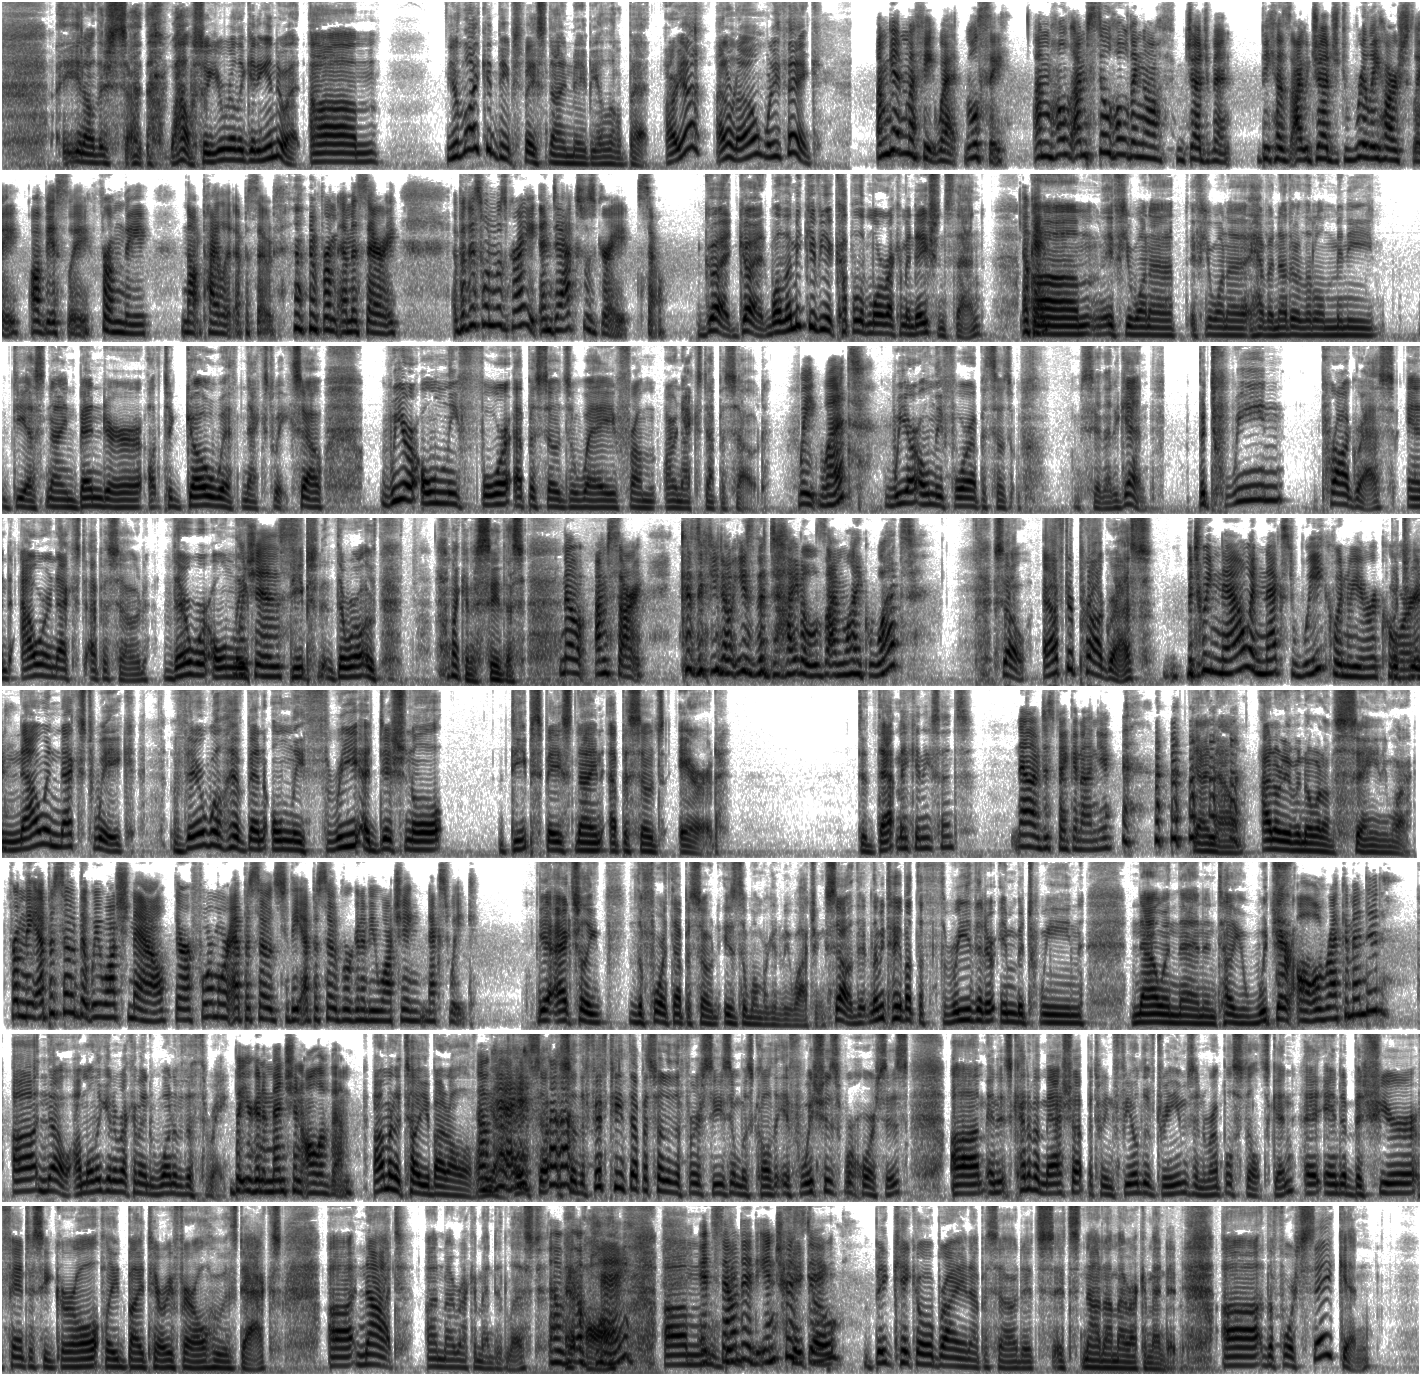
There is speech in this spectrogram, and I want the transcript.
you know, there's uh, wow. So you're really getting into it. Um, you're liking Deep Space Nine maybe a little bit, are you? I don't know. What do you think? I'm getting my feet wet. We'll see. I'm hold- I'm still holding off judgment because I judged really harshly, obviously, from the not pilot episode from Emissary. But this one was great, and Dax was great. So Good, good. Well, let me give you a couple of more recommendations then. okay, Um, if you wanna, if you wanna have another little mini DS9 bender uh, to go with next week. So we are only four episodes away from our next episode. wait, what? we are only four episodes. Let me say that again. Between progress and our next episode, there were only Which is deep. There were. How am I going to say this? no. I'm sorry, because if you don't use the titles, I'm like, what? So after progress, Between now and next week when we record, between now and next week, there will have been only three additional Deep Space Nine episodes aired. Did that make any sense? now I'm just picking on you. Yeah, I know. I don't even know what I'm saying anymore. From the episode that we watch now, there are four more episodes to the episode we're going to be watching next week. Yeah, actually, the fourth episode is the one we're going to be watching. So th- let me tell you about the three that are in between now and then, and tell you which. They're all recommended, Uh, no, I'm only going to recommend one of the three. but you're going to mention all of them. I'm going to tell you about all of them. Okay. It's, uh, so the 15th episode of the first season was called "If Wishes Were Horses," um, and it's kind of a mashup between Field of Dreams and Rumpelstiltskin, and a Bashir fantasy girl played by Terry Farrell, who is Dax. Uh, not on my recommended list. Okay. all. okay. Um, It sounded interesting. Keiko, big Keiko O'Brien episode. It's it's not on my recommended. Uh, the Forsaken,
